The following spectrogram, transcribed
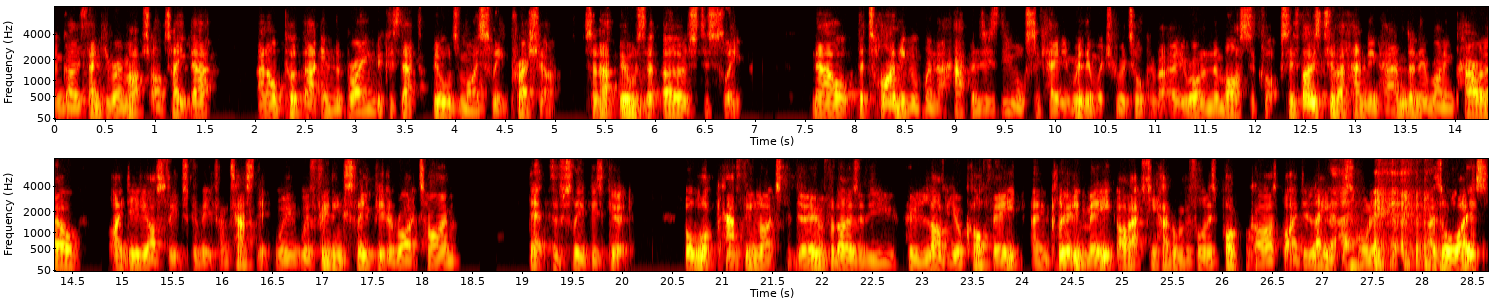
and go, thank you very much. I'll take that and I'll put that in the brain because that builds my sleep pressure. So that builds the urge to sleep. Now, the timing of when that happens is the your circadian rhythm, which we were talking about earlier on in the master clocks. If those two are hand in hand and they're running parallel, ideally our sleep's going to be fantastic. We, we're feeling sleepy at the right time. Depth of sleep is good. But what caffeine likes to do, and for those of you who love your coffee, including me, I've actually had one before this podcast, but I delayed it this morning, as always.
